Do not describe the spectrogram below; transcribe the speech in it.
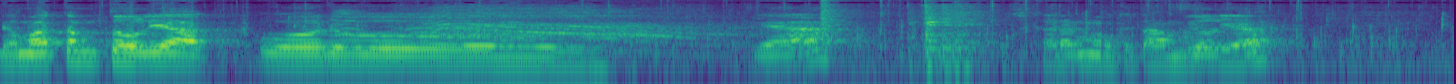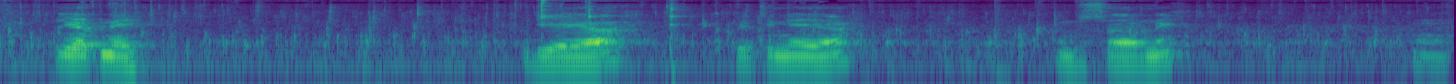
udah matang tuh, lihat. Waduh. Ya, sekarang mau kita ambil ya. Lihat nih. Dia ya, kepitingnya ya. Yang besar nih. Hmm.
